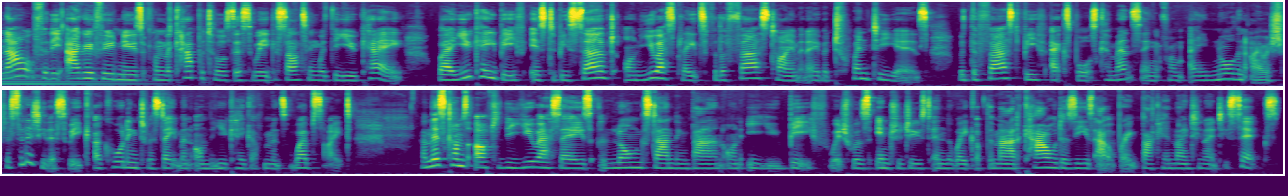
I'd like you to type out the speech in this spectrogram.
And now for the agri food news from the capitals this week, starting with the UK, where UK beef is to be served on US plates for the first time in over 20 years, with the first beef exports commencing from a Northern Irish facility this week, according to a statement on the UK government's website. And this comes after the USA's long standing ban on EU beef, which was introduced in the wake of the mad cow disease outbreak back in 1996.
